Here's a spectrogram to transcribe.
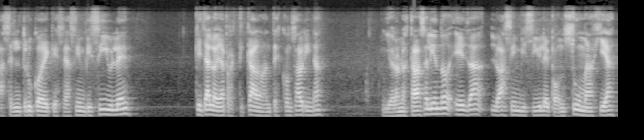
hacer el truco de que se hace invisible que ya lo había practicado antes con Sabrina y ahora no estaba saliendo, ella lo hace invisible con su magia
